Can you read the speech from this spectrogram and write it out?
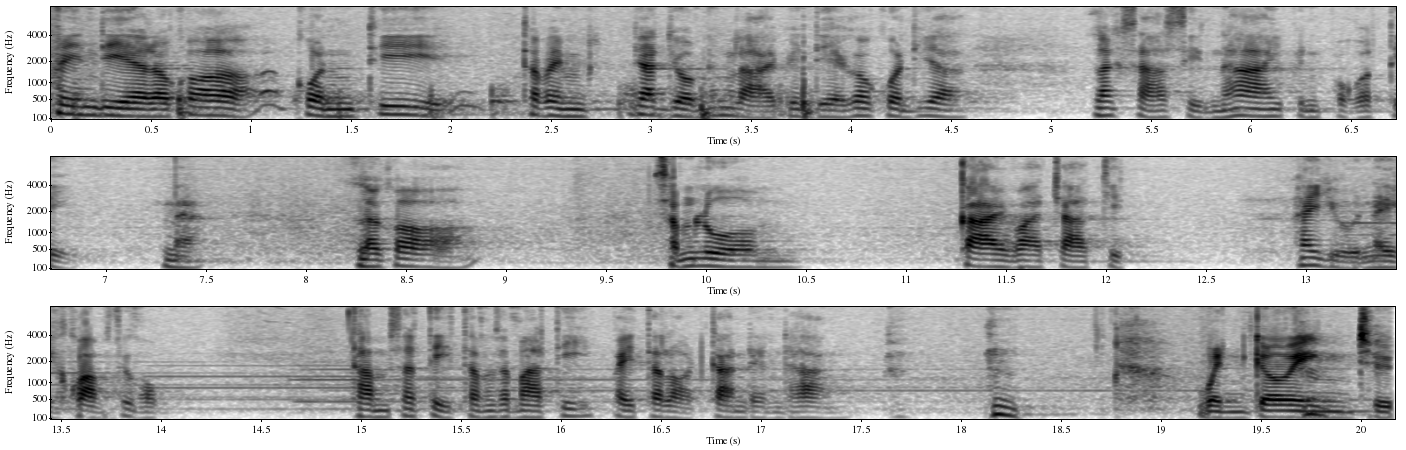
ไปอินเดียเราก็คนที่ถ้าเป็นญาติโยมทั้งหลายไปอินเดียก็ควรที่จะรักษาศีลห้าให้เป็นปกตินะแล้วก็สำรวม กายวาจาจิต ให้อยู่ในความสงบทำสติทำสมาธิไปตลอดการเดินทาง When going to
